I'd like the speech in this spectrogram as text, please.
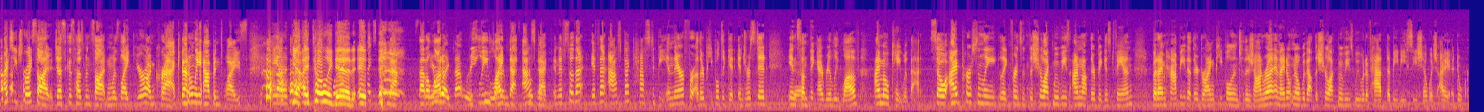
actually, Troy saw it. Jessica's husband saw it and was like, "You're on crack." That only happened twice. And Yeah, it totally did. when I It's that, that a lot like, of that really like that more aspect and if so that if that aspect has to be in there for other people to get interested in Yeah. something i really love i'm okay with that so i personally like for instance the sherlock movies i'm not their biggest fan but i'm happy that they're drawing people into the genre and i don't know without the sherlock movies we would have had the bbc show which i adore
